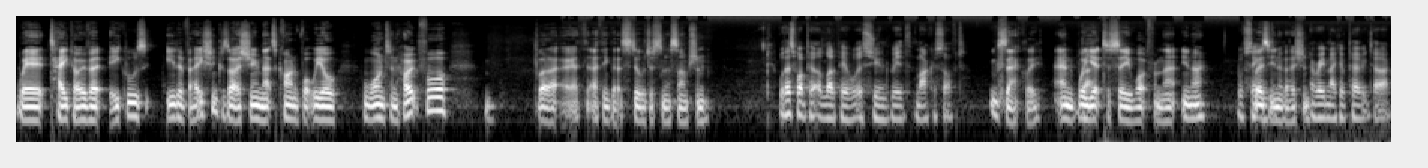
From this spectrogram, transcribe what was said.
where takeover equals innovation, because I assume that's kind of what we all want and hope for. But I, I, th- I think that's still just an assumption. Well, that's what a lot of people assumed with Microsoft. Exactly, and we're Right. yet to see what from that. You know, We've seen where's the innovation? a remake of Perfect Dark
